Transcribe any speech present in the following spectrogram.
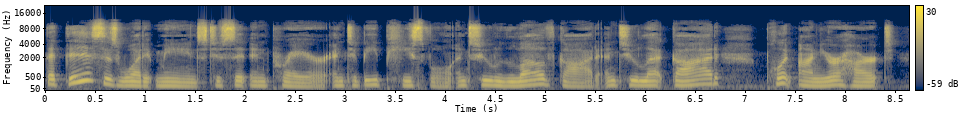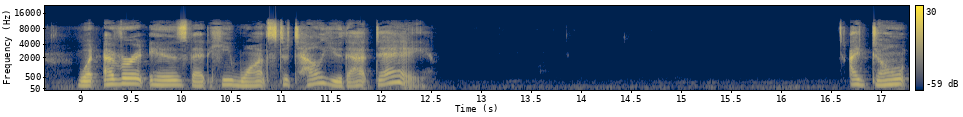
that this is what it means to sit in prayer and to be peaceful and to love God and to let God put on your heart whatever it is that He wants to tell you that day. I don't,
